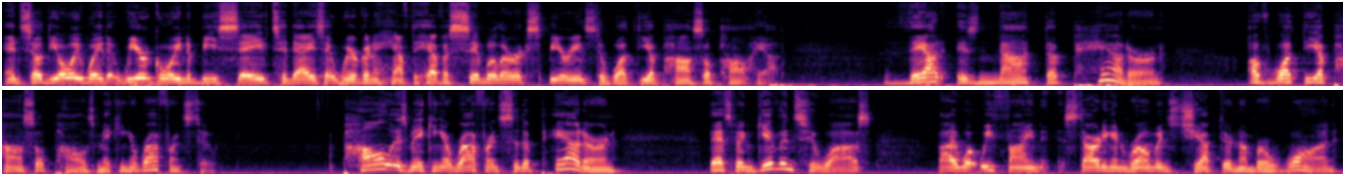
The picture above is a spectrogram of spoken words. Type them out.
and so the only way that we're going to be saved today is that we're going to have to have a similar experience to what the Apostle Paul had. That is not the pattern of what the Apostle Paul is making a reference to. Paul is making a reference to the pattern that's been given to us by what we find starting in Romans chapter number 1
